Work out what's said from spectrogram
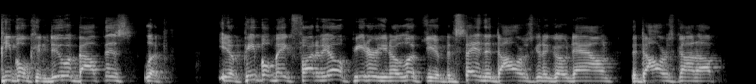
people can do about this, look, you know, people make fun of me. Oh, Peter, you know, look, you've been saying the dollar's going to go down. The dollar's gone up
